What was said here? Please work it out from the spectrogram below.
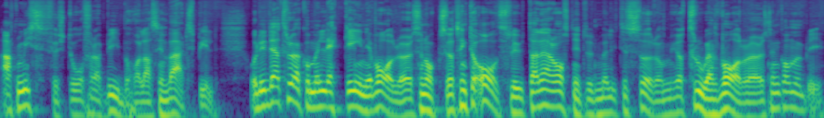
att missförstå för att bibehålla sin världsbild. Och det där tror jag kommer läcka in i valrörelsen också. Jag tänkte avsluta det här avsnittet med lite surr om jag tror att valrörelsen kommer bli.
